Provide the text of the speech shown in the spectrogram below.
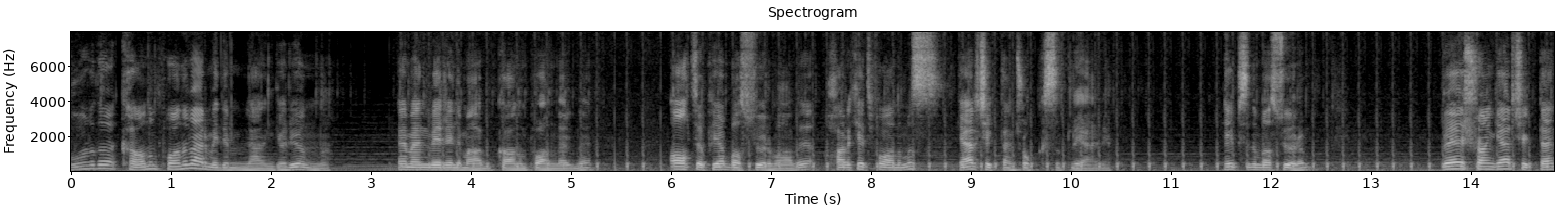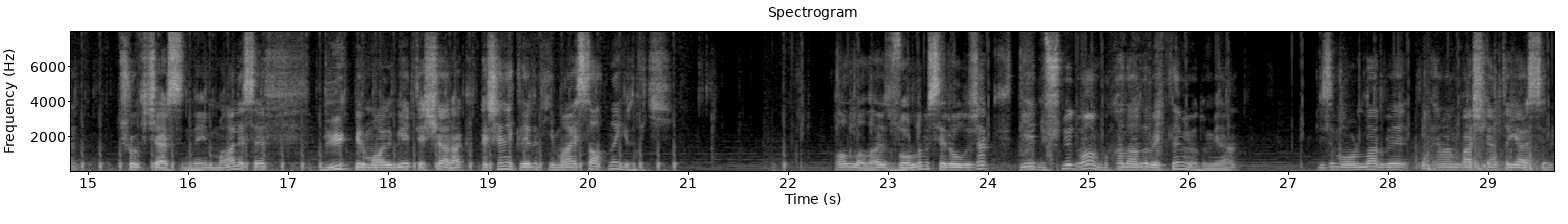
bu arada kanun puanı vermedim lan görüyor musun? Hemen verelim abi kanun puanlarını. Altyapıya basıyorum abi. Hareket puanımız gerçekten çok kısıtlı yani. Hepsini basıyorum. Ve şu an gerçekten çok içerisindeyim. Maalesef büyük bir mağlubiyet yaşayarak peşeneklerin himayesi altına girdik. Allah Allah zorlu bir seri olacak diye düşünüyordum ama bu kadar da beklemiyordum ya. Bizim ordular bir hemen başkente gelsin.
